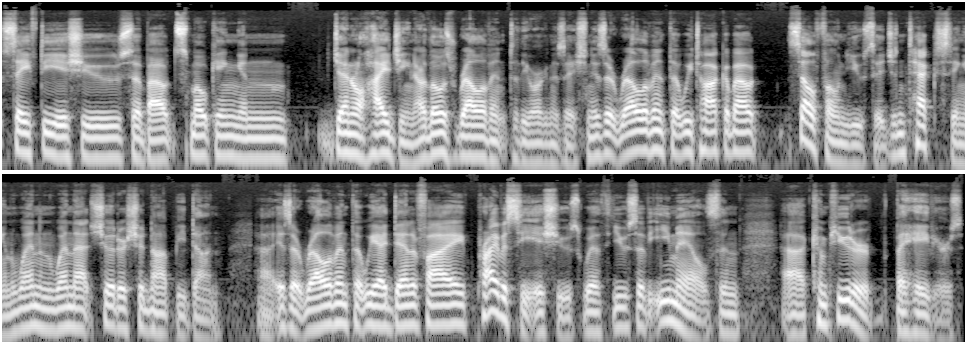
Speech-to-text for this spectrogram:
safety issues about smoking and general hygiene, are those relevant to the organization? Is it relevant that we talk about cell phone usage and texting and when and when that should or should not be done? Uh, is it relevant that we identify privacy issues with use of emails and uh, computer behaviors?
